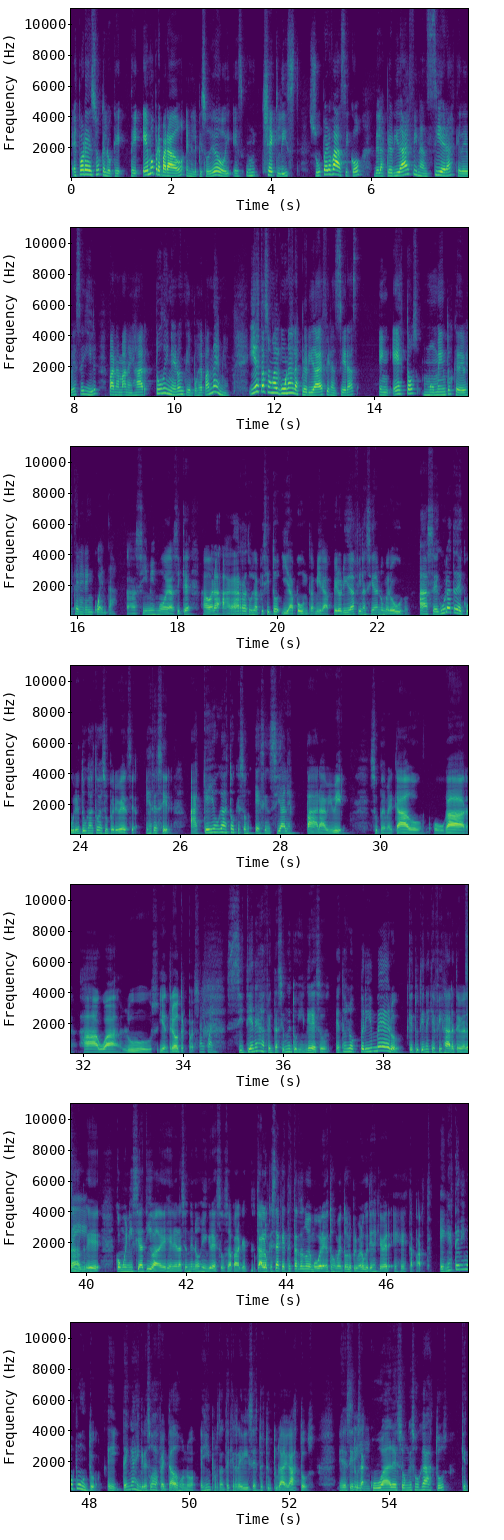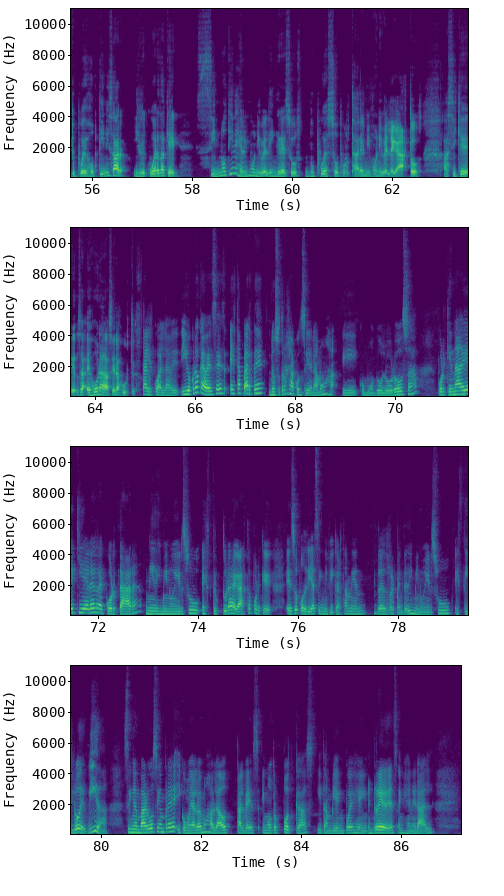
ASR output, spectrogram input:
Es por eso que lo que te hemos preparado en el episodio de hoy es un checklist súper básico de las prioridades financieras que debes seguir para manejar tu dinero en tiempos de pandemia. Y estas son algunas de las prioridades financieras en estos momentos que debes tener en cuenta. Así mismo es, así que ahora agarra tu lapicito y apunta. Mira, prioridad financiera número uno. Asegúrate de cubrir tus gastos de supervivencia, es decir, aquellos gastos que son esenciales para vivir. Supermercado, hogar, agua, luz y entre otros, pues. Tal cual. Si tienes afectación en tus ingresos, esto es lo primero que tú tienes que fijarte, ¿verdad? Sí. Eh, como iniciativa de generación de nuevos ingresos, o sea, para que, o sea, lo que sea que estés tratando de mover en estos momentos, lo primero que tienes que ver es esta parte. En este mismo punto, hey, tengas ingresos afectados o no, es importante que revises tu estructura de gastos. Es decir, o sea, cuáles son esos gastos que tú puedes optimizar. Y recuerda que si no tienes el mismo nivel de ingresos, no puedes soportar el mismo nivel de gastos. Así que, o sea, es hora de hacer ajustes. Tal cual, David. Y yo creo que a veces esta parte nosotros la consideramos ah, eh, como dolorosa porque nadie quiere recortar ni disminuir su estructura de gasto porque eso podría significar también de repente disminuir su estilo de vida. Sin embargo, siempre, y como ya lo hemos hablado tal vez en otros podcasts y también pues en, en redes en general,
